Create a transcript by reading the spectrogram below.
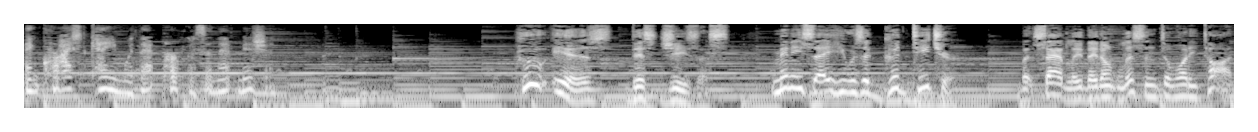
And Christ came with that purpose and that mission. Who is this Jesus? Many say he was a good teacher, but sadly they don't listen to what he taught.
